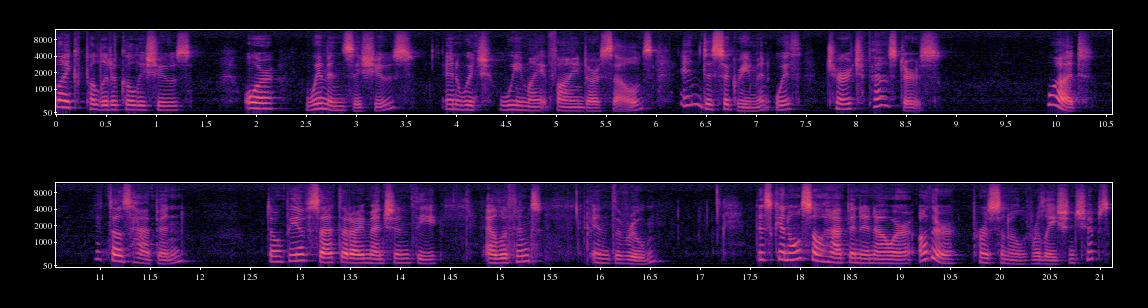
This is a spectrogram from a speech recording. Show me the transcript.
like political issues or women's issues, in which we might find ourselves in disagreement with church pastors. What? It does happen. Don't be upset that I mentioned the elephant in the room. This can also happen in our other personal relationships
